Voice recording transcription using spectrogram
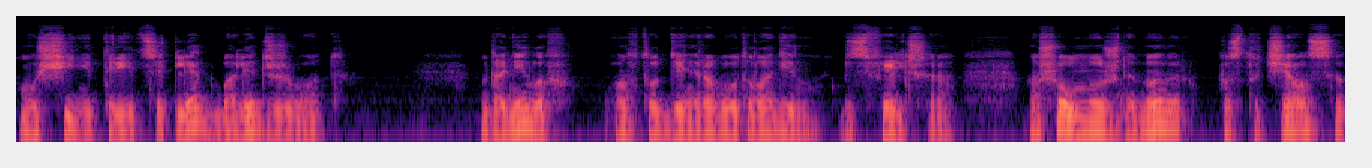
Мужчине 30 лет болит живот. Данилов, он в тот день работал один, без фельдшера. Нашел нужный номер, постучался,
